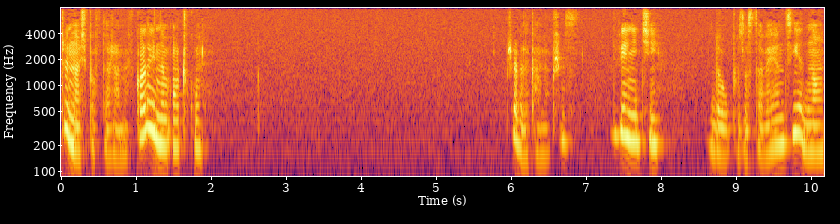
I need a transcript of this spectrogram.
Czynność powtarzamy w kolejnym oczku. Przewlekamy przez dwie nici, w dołu pozostawiając jedną.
